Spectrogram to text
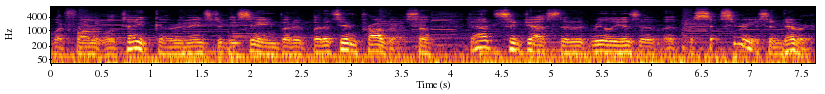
what form it will take, uh, remains to be seen, but it, but it's in progress. So that suggests that it really is a, a, a serious endeavor.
